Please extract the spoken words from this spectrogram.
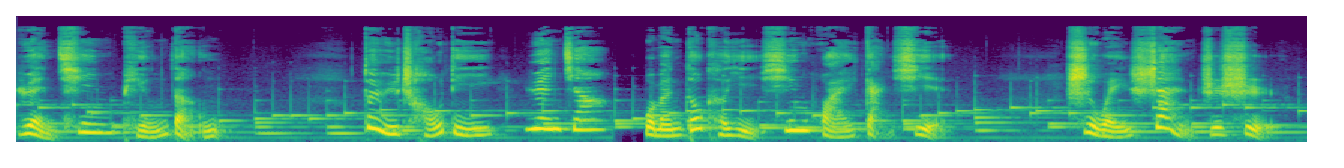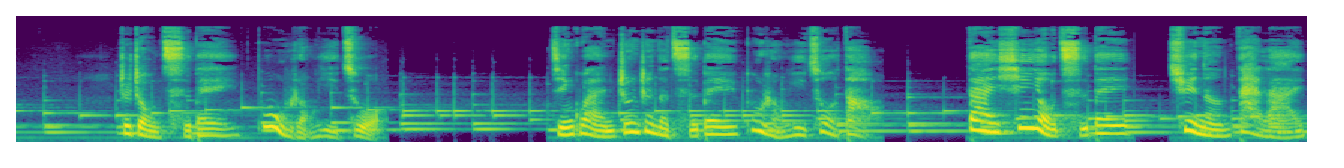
远亲平等。对于仇敌、冤家，我们都可以心怀感谢，视为善之事。这种慈悲不容易做，尽管真正的慈悲不容易做到，但心有慈悲却能带来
